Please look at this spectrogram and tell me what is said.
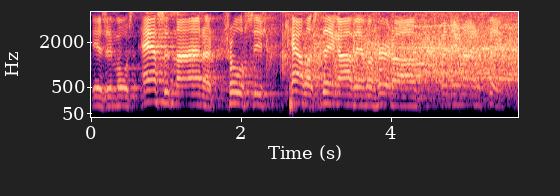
is the most asinine, atrocious, callous thing I've ever heard of in the United States.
